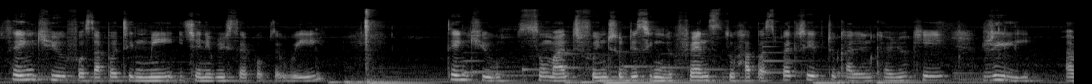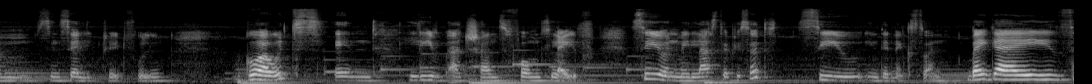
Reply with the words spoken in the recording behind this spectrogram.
Thank you for supporting me each and every step of the way. Thank you so much for introducing your friends to her perspective, to Karen Karaoke. Really, I'm sincerely grateful. Go out and live a transformed life. See you on my last episode. See you in the next one. Bye, guys.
